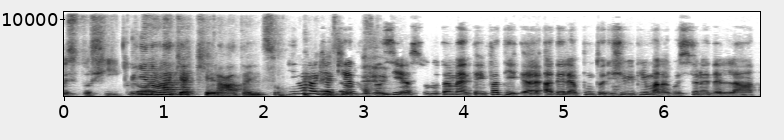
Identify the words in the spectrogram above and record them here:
questo ciclo. In una chiacchierata, insomma. In una chiacchierata, esatto. sì, assolutamente. Infatti, eh, Adele, appunto, dicevi prima la questione della...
